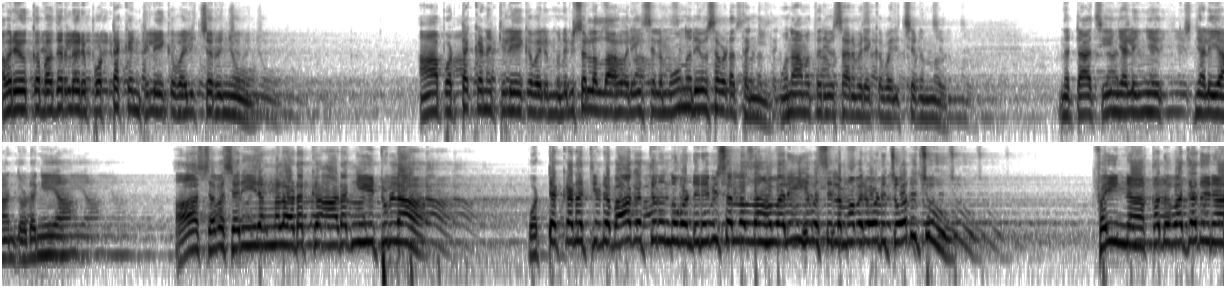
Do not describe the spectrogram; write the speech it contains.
അവരെയൊക്കെ ബദറിൽ ഒരു പൊട്ടക്കിണറ്റിലേക്ക് വലിച്ചെറിഞ്ഞു. ആ പൊട്ടക്കിണറ്റിലേക്ക് വലിയ നബി സല്ലല്ലാഹു അലൈഹി മൂന്ന് ദിവസം അവിടെ തങ്ങി. മൂന്നാമത്തെ ദിവസം അവരെയൊക്കെ വലിച്ചിടുന്നത്. എന്നിട്ട് ആ ചീഞ്ഞളിഞ്ഞ് ചീഞ്ഞളിയാൻ തുടങ്ങിയ ആ ശവശരീരങ്ങൾ അടക്ക അടങ്ങിയിട്ടുള്ള പൊട്ടക്കിണറ്റിന്റെ ഭാഗത്ത് നിന്നുകൊണ്ട് നബി സല്ലാഹു അലൈഹി വസ്ലം അവരോട് ചോദിച്ചു ഫൈന ഖദ് വജദ്നാ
